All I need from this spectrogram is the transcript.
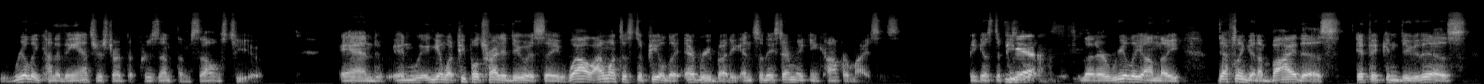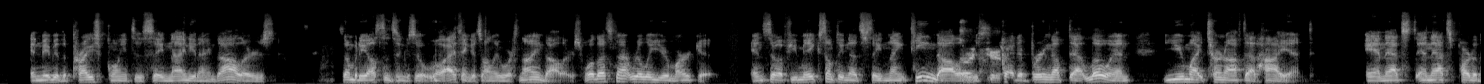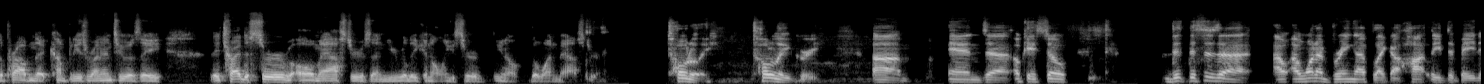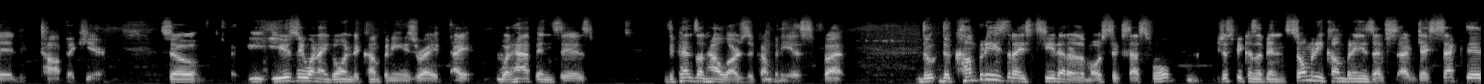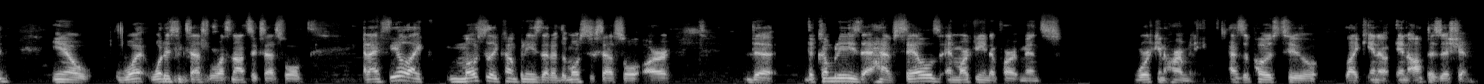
really kind of the answers start to present themselves to you. And and we, again, what people try to do is say, "Well, I want this to appeal to everybody," and so they start making compromises because the people yeah. that are really on the definitely going to buy this if it can do this, and maybe the price point is say ninety nine dollars. Somebody else is going to say, "Well, I think it's only worth nine dollars." Well, that's not really your market. And so, if you make something that's say nineteen dollars, try to bring up that low end, you might turn off that high end, and that's and that's part of the problem that companies run into is they they tried to serve all masters and you really can only serve you know the one master. Totally. Totally agree. Um, and uh, okay so th- this is a I, I want to bring up like a hotly debated topic here. So usually when i go into companies right i what happens is depends on how large the company is but the, the companies that i see that are the most successful just because i've been in so many companies i've, I've dissected you know what what is successful what's not successful. And I feel like most of the companies that are the most successful are the the companies that have sales and marketing departments work in harmony as opposed to like in a, in opposition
